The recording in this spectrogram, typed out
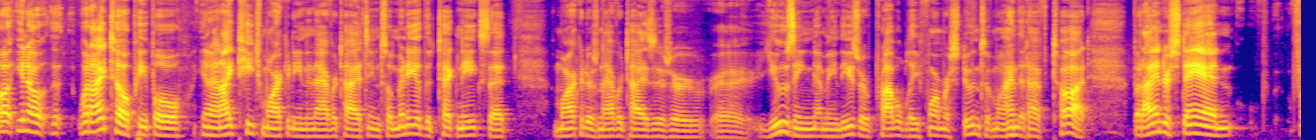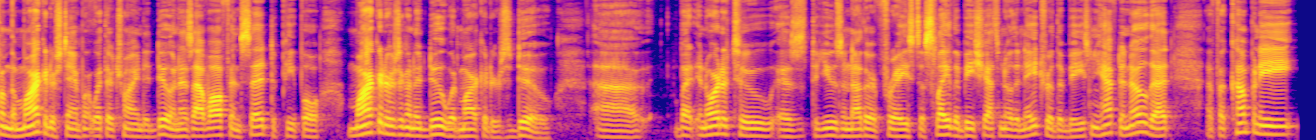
Well, you know, what I tell people, you know, and I teach marketing and advertising, so many of the techniques that marketers and advertisers are uh, using, I mean, these are probably former students of mine that I've taught, but I understand from the marketer standpoint what they're trying to do. And as I've often said to people, marketers are going to do what marketers do. Uh, but in order to, as to use another phrase, to slay the beast, you have to know the nature of the beast, and you have to know that if a company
